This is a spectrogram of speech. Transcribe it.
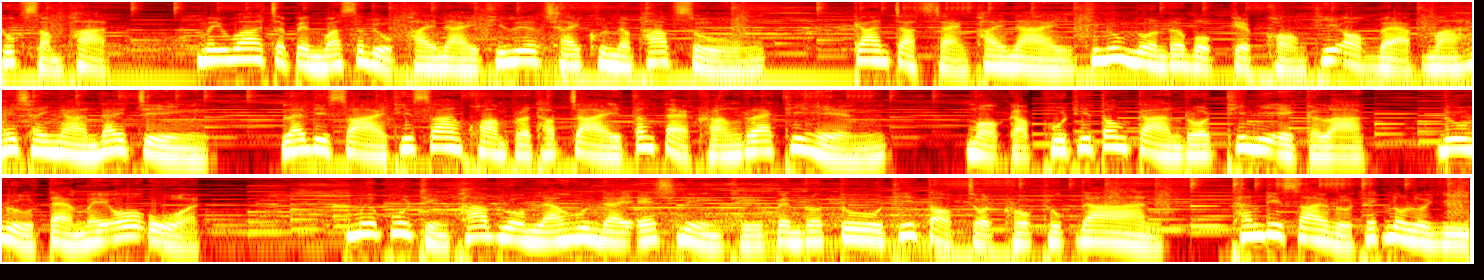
ทุกสัมผัส ไม่ว่าจะเป็นวัสดุภายในที่เลือกใช้คุณภาพสูง การจัดแสงภายในที่นุ่มนวลระบบเก็บของที่ออกแบบมาให้ใช้งานได้จริง และดีไซน์ที่สร้างความประทับใจตั้งแต่ครั้งแรกที่เห็น เหมาะกับผู้ที่ต้องการรถที่มีเอกลักษณ์ ดูหรูแต่ไม่โอ้อวด เมื่อพูดถึงภาพรวมแล้ว Hyundai H1 ถือเป็นรถตู้ที่ตอบโจทย์ครบทุกด้าน ทั้งดีไซน์หรือเทคโนโลยี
